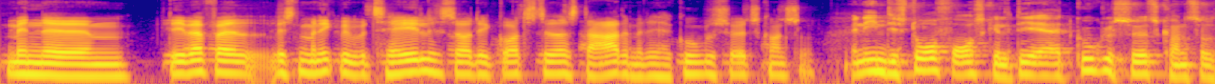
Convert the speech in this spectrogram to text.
Men øh, det er i hvert fald, hvis man ikke vil betale, så er det et godt sted at starte med det her Google Search Console. Men en af de store forskelle, det er, at Google Search Console,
